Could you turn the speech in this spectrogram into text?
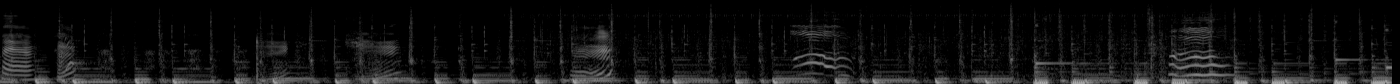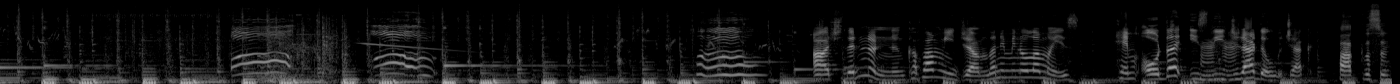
Hı? Ağaçların önünün kapanmayacağından emin olamayız. Hem orada izleyiciler de olacak. Haklısın.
